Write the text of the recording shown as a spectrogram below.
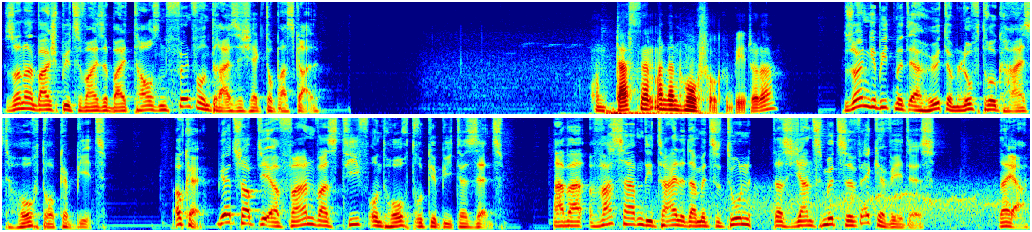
sondern beispielsweise bei 1035 Hektopascal. Und das nennt man dann Hochdruckgebiet, oder? So ein Gebiet mit erhöhtem Luftdruck heißt Hochdruckgebiet. Okay, jetzt habt ihr erfahren, was Tief- und Hochdruckgebiete sind. Aber was haben die Teile damit zu tun, dass Jans Mütze weggeweht ist? Naja,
